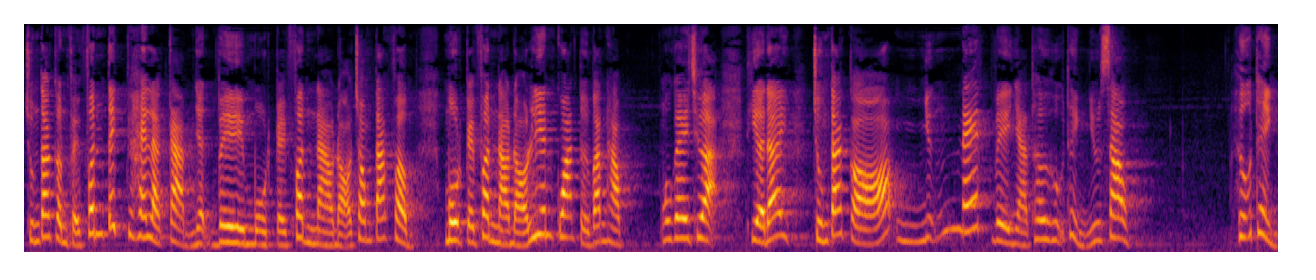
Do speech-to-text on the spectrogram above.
chúng ta cần phải phân tích hay là cảm nhận về một cái phần nào đó trong tác phẩm, một cái phần nào đó liên quan tới văn học. Ok chưa ạ? Thì ở đây chúng ta có những nét về nhà thơ hữu thỉnh như sau. Hữu Thỉnh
